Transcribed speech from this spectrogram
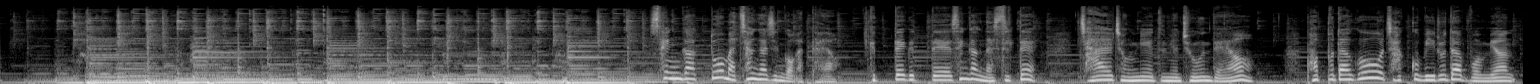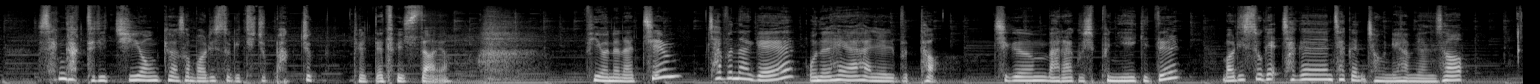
생각도 마찬가지인 것 같아요. 그때그때 생각났을 때 잘 정리해두면 좋은데요. 바쁘다고 자꾸 미루다 보면 생각들이 뒤엉켜서 머릿속이 뒤죽박죽 될 때도 있어요. 비 오는 아침 차분하게 오늘 해야 할 일부터 지금 말하고 싶은 얘기들 머릿속에 차근차근 정리하면서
